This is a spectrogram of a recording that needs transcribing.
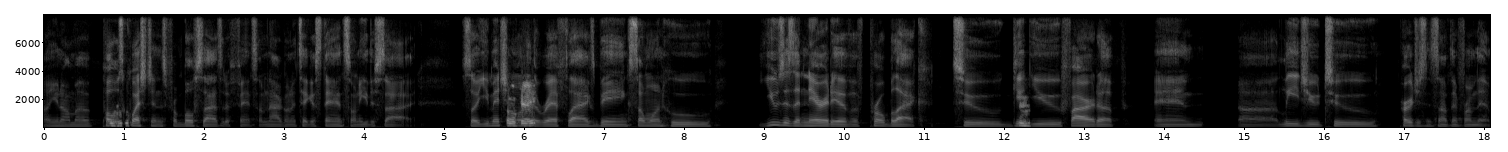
Uh, you know, I'm gonna pose mm-hmm. questions from both sides of the fence. I'm not gonna take a stance on either side. So you mentioned okay. one of the red flags being someone who uses a narrative of pro-black to get mm. you fired up and uh, lead you to purchasing something from them,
